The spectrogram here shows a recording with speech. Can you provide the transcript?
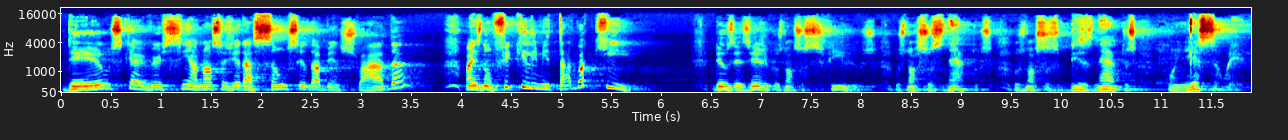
Deus quer ver sim a nossa geração sendo abençoada, mas não fique limitado aqui. Deus deseja que os nossos filhos, os nossos netos, os nossos bisnetos conheçam Ele,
